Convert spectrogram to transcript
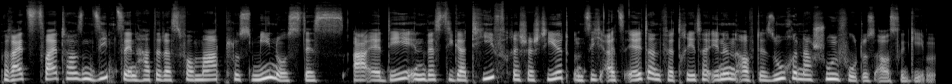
Bereits 2017 hatte das Format Plus Minus des ARD investigativ recherchiert und sich als Elternvertreterinnen auf der Suche nach Schulfotos ausgegeben.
